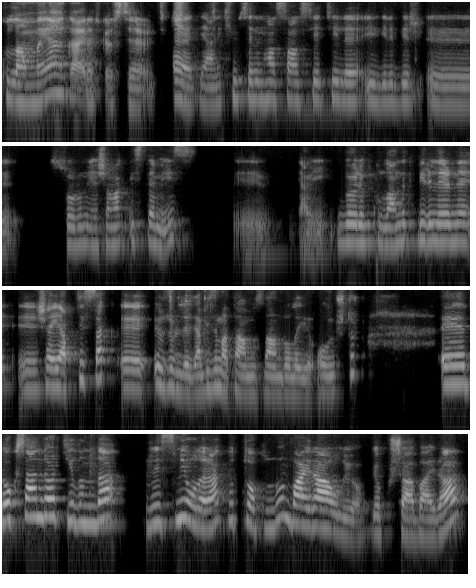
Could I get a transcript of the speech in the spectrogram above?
kullanmaya gayret gösterdik. Evet yani kimsenin hassasiyetiyle ilgili bir e, sorun yaşamak istemeyiz. E, yani böyle kullandık birilerine e, şey yaptıysak e, özür dileriz. Yani bizim hatamızdan dolayı olmuştur. E, 94 yılında resmi olarak bu topluluğun bayrağı oluyor, gökkuşağı bayrağı.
